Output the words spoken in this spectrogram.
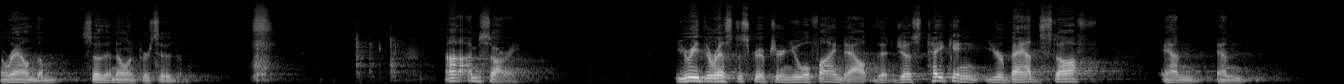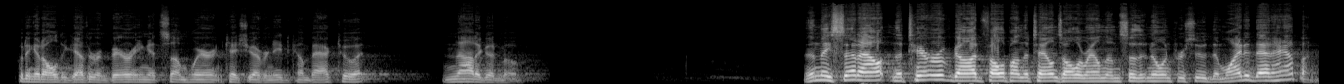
around them so that no one pursued them. Uh, I'm sorry. You read the rest of Scripture and you will find out that just taking your bad stuff and, and putting it all together and burying it somewhere in case you ever need to come back to it, not a good move. Then they set out, and the terror of God fell upon the towns all around them so that no one pursued them. Why did that happen?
